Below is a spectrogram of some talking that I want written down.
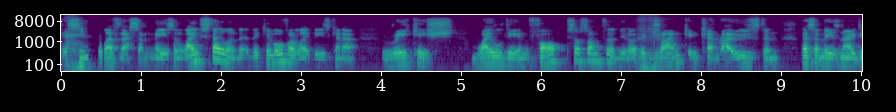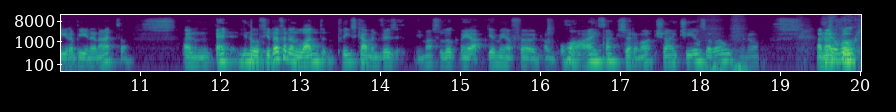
they seem to live this amazing lifestyle. And they, came over like these kind of rakish. Wildean fops or something, you know, who drank and caroused, and this amazing idea of being an actor. And, and, you know, if you're ever in London, please come and visit. You must look me up, give me a phone. And, oh, I thanks very much. I cheers, I will. You know. And There's a, I'd World,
